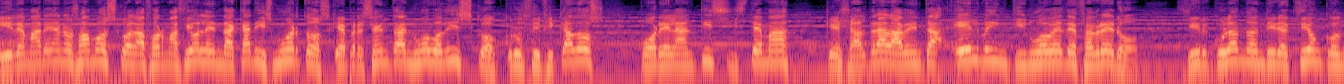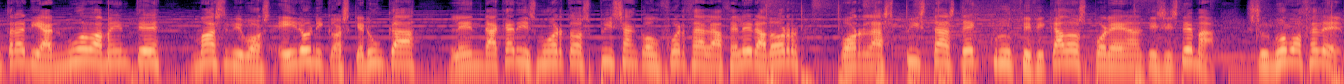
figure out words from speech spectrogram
Y de Marea nos vamos con la formación Lendacaris Muertos que presenta nuevo disco Crucificados por el Antisistema que saldrá a la venta el 29 de febrero. Circulando en dirección contraria nuevamente, más vivos e irónicos que nunca, Lendacaris Muertos pisan con fuerza el acelerador por las pistas de Crucificados por el Antisistema, su nuevo CD.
